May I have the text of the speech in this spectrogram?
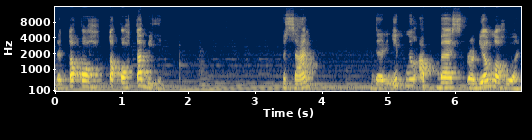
dan tokoh-tokoh tabi'in. Pesan dari Ibnu Abbas radhiyallahu an.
